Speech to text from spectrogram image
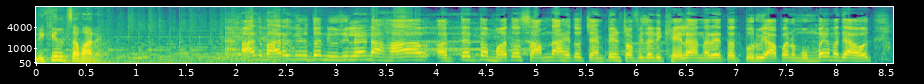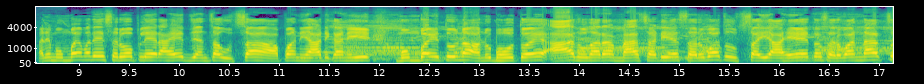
निखिल चव्हाण यांनी. आज भारत विरुद्ध न्यूझीलंड हा अत्यंत महत्त्वाचा सामना आहे. तो चॅम्पियन्स ट्रॉफीसाठी खेळला जाणार आहे. तत्पूर्वी आपण मुंबईमध्ये आहोत आणि मुंबईमध्ये सर्व प्लेयर आहेत ज्यांचा उत्साह आपण या ठिकाणी मुंबईतून अनुभवतोय. आज होणाऱ्या मॅचसाठी हे सर्वच उत्साही आहेत. सर्वांनाच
